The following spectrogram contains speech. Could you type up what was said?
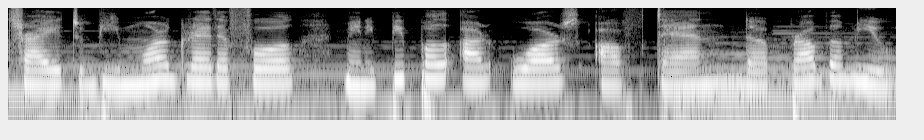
Try to be more grateful. Many people are worse off than the problem you.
